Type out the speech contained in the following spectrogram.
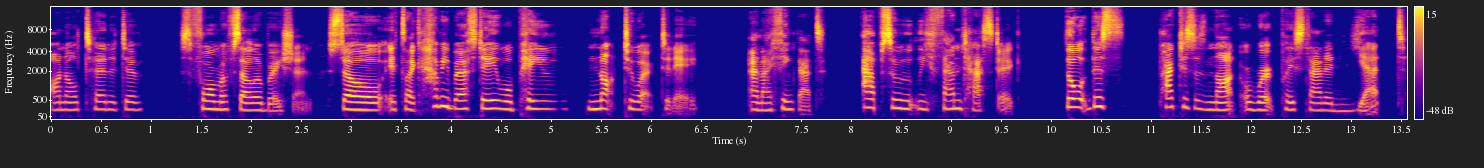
an alternative form of celebration. So it's like, happy birthday, we'll pay you not to work today. And I think that's absolutely fantastic. Though this practice is not a workplace standard yet,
